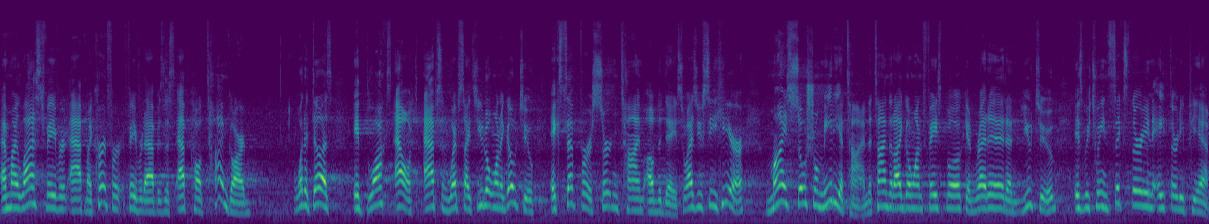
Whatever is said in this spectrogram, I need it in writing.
And my last favorite app, my current favorite app, is this app called TimeGuard, What it does, it blocks out apps and websites you don't want to go to except for a certain time of the day. So as you see here, my social media time, the time that I go on Facebook and Reddit and YouTube, is between 6:30 and 8:30 p.m.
